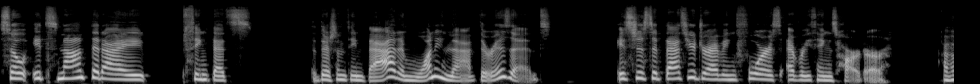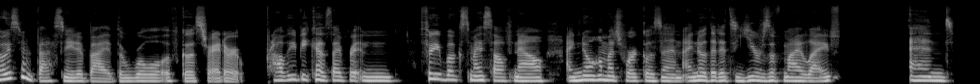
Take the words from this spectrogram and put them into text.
So it's not that I think that's that there's something bad in wanting that. There isn't. It's just if that's your driving force, everything's harder. I've always been fascinated by the role of ghostwriter, probably because I've written three books myself now. I know how much work goes in, I know that it's years of my life. And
